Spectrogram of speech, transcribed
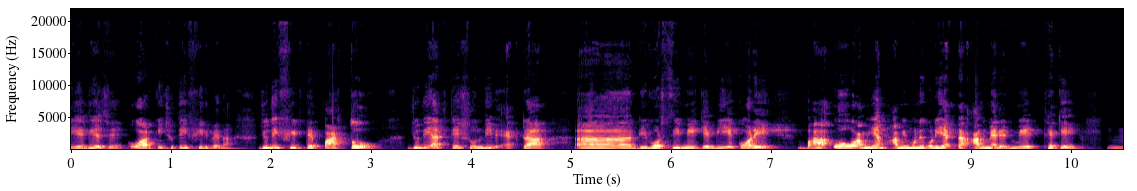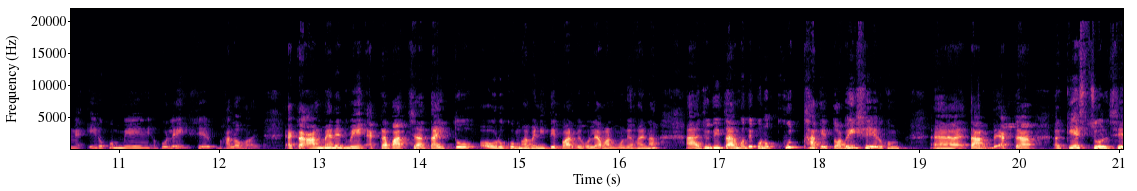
দিয়ে দিয়েছে, ও আর কিছুতেই ফিরবে না। যদি ফিরতে পারতো, যদি আজকে সন্দীপ একটা ডিভোর্সি মেয়েকে বিয়ে করে বা ও আমি আমি মনে করি একটা আনম্যারিড মেয়ের থেকে এরকম মেয়ে হলেই সে ভালো হয়। একটা আনম্যারিড মেয়ে একটা বাচ্চার দায়িত্ব ওরকমভাবে নিতে পারবে বলে আমার মনে হয় না। যদি তার মধ্যে কোনো খুঁত থাকে তবেই সে এরকম তার একটা কেস চলছে,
